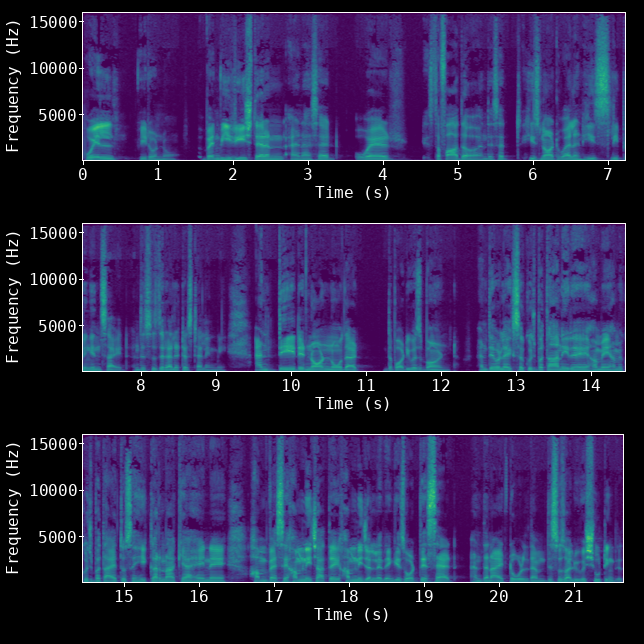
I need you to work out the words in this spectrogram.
will? We don't know. When we reached there and, and I said, Where is the father and they said he's not well and he's sleeping inside and this is the relatives telling me and they did not know that the body was burnt एंड दे वर लाइक सर कुछ बता नहीं रहे हमें हमें कुछ बताए तो सही करना क्या है इन्हें हम वैसे हम नहीं चाहते हम नहीं जलने देंगे इज़ वॉट दे सैड एंड देन आई टोल्ड दैम दिस वॉज वाइल वी वर शूटिंग दिस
